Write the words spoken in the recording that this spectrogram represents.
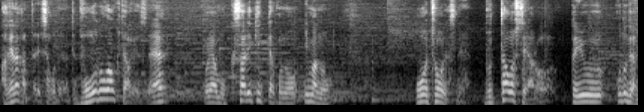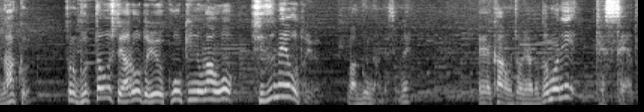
あげなかったりしたことによって暴動が起きたわけですね。これはもう腐りきったこの今の王朝をですね。ぶっ倒してやろうっていうことではなくそのぶっ倒してやろうという黄金の乱を鎮めようという、まあ、軍なんですよね。えー、関羽長平とともに結成と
